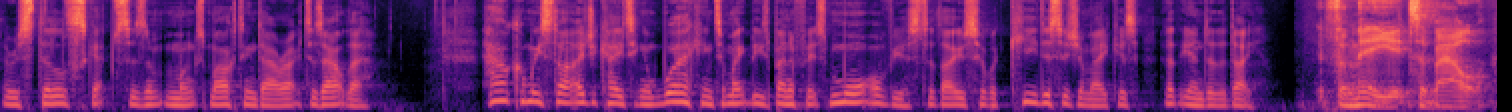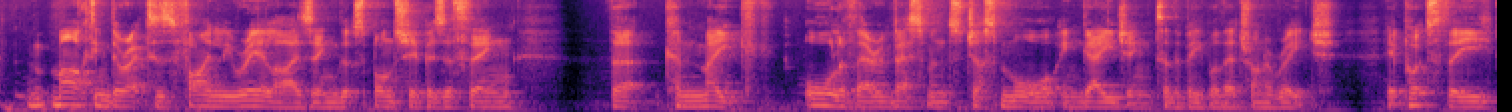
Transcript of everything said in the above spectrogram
there is still skepticism amongst marketing directors out there. How can we start educating and working to make these benefits more obvious to those who are key decision makers at the end of the day? For me, it's about marketing directors finally realizing that sponsorship is a thing that can make all of their investments just more engaging to the people they're trying to reach. It puts the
